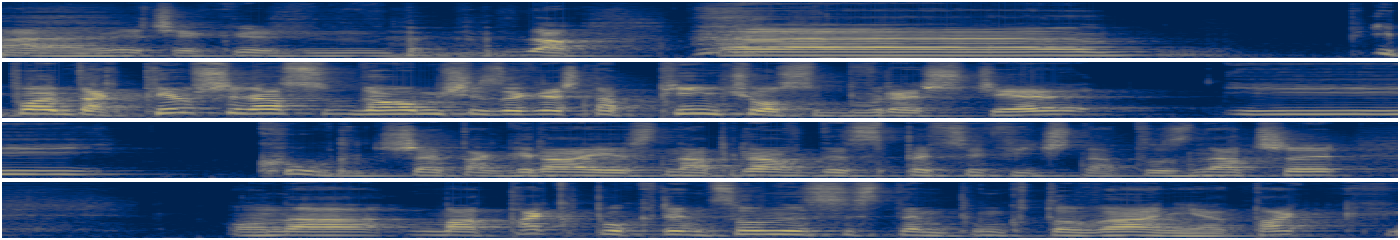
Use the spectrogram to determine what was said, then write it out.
A, wiecie, no. Eee, I powiem tak, pierwszy raz udało mi się zagrać na pięć osób wreszcie i kurczę, ta gra jest naprawdę specyficzna. To znaczy, ona ma tak pokręcony system punktowania, tak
